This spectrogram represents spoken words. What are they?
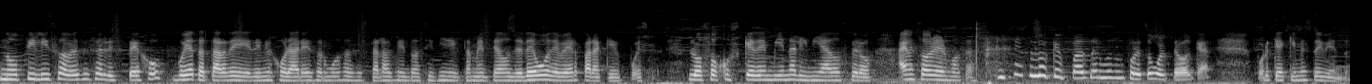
no utilizo a veces el espejo. Voy a tratar de, mejorar eso hermosas estarlas viendo así directamente a donde debo de ver para que pues los ojos queden bien alineados pero I'm sorry hermosas. Es lo que pasa hermosas por eso volteo acá porque aquí me estoy viendo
